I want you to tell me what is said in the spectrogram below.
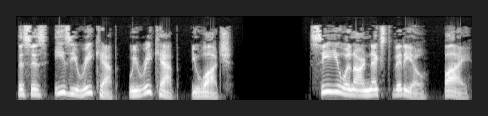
this is Easy Recap, we recap, you watch. See you in our next video, bye.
